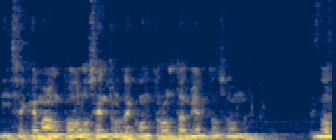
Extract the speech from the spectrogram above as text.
Y se quemaron todos los centros de control también, entonces son, no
